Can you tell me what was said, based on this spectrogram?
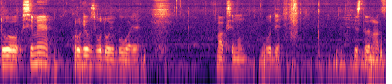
До 7 кругів з водою буває максимум води із 13.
